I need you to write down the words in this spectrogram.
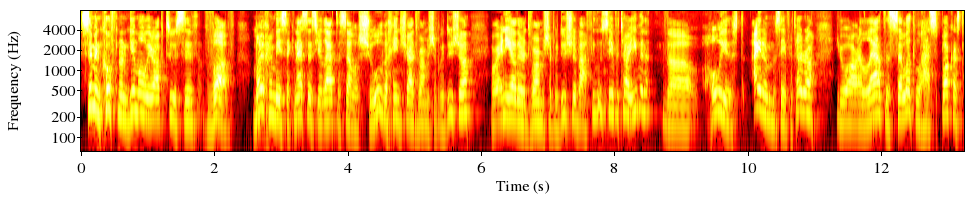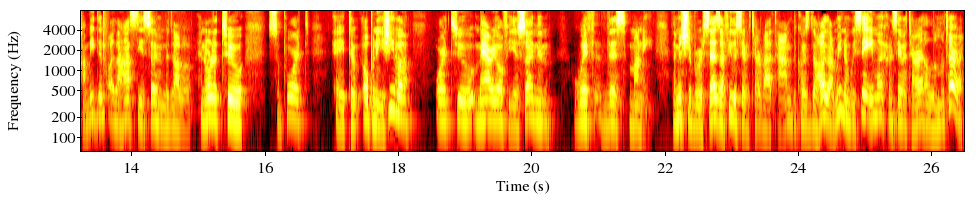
Siman Kufnun Gimel, we are up to Seif Vav. Moichin Beis Knesses, you're allowed to sell a shul, v'chein shar dvarm shebedusha, or any other dvarm shebedusha, v'afilu sefer Torah, even the holiest item, sefer Torah, you are allowed to sell it. L'haspakas tamidim or l'hasti yisayim bedava, in order to support, a, to open a yeshiva, or to marry off a yisayim with this money. The Mishnah Berurah says, "Afilu sefer Torah because the Hadar Mina we say Emaychon sefer Torah Torah.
